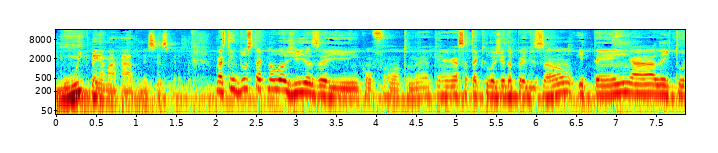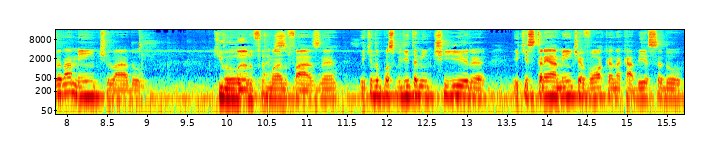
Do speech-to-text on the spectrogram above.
muito bem amarrado nesse aspecto. Mas tem duas tecnologias aí em confronto, né? Tem essa tecnologia da previsão e tem a leitura da mente lá do Que o humano faz. humano faz, né? E que não possibilita mentira e que estranhamente evoca na cabeça do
